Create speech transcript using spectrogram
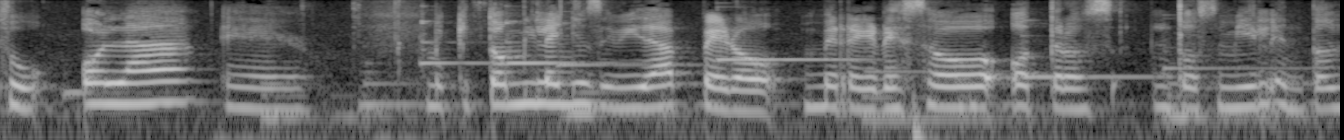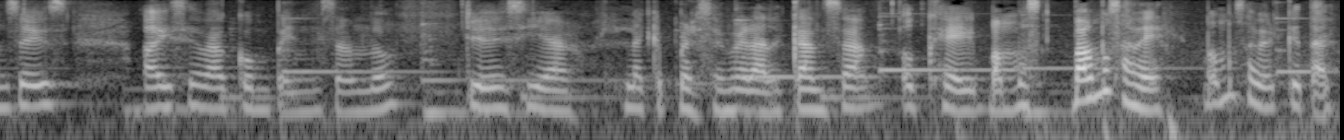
Su hola eh, me quitó mil años de vida, pero me regresó otros dos mil, entonces ahí se va compensando. Yo decía, la que persevera alcanza, ok, vamos, vamos a ver, vamos a ver qué tal.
